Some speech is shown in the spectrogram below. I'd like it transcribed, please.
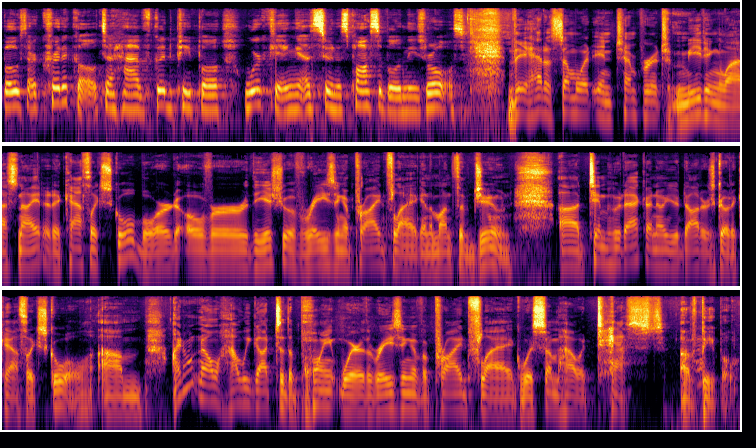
both are critical to have good people working as soon as possible in these roles. They had a somewhat intemperate meeting last night at a catholic school board over the issue of raising a pride flag in the month of june. Uh, tim hudak i know your daughter daughters go to Catholic school. Um, I don't know how we got to the point where the raising of a pride flag was somehow a test of people.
